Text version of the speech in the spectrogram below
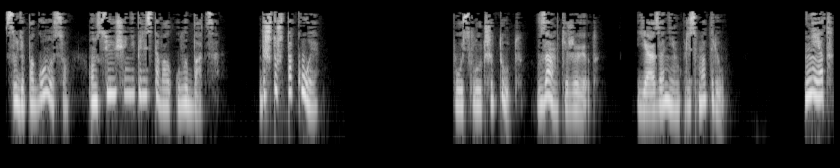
Судя по голосу, он все еще не переставал улыбаться. «Да что ж такое?» «Пусть лучше тут, в замке живет. Я за ним присмотрю». «Нет,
